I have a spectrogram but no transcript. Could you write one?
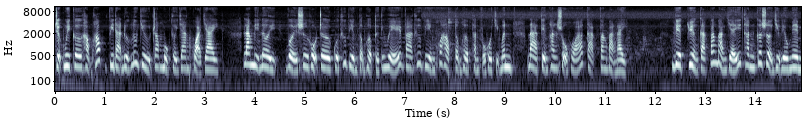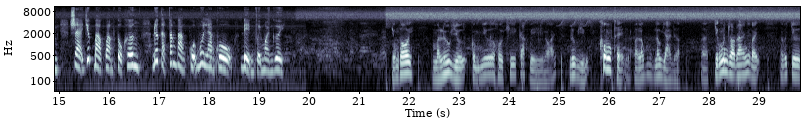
Trước nguy cơ hỏng hóc vì đã được lưu giữ trong một thời gian quá dài, Làng Mỹ Lợi với sự hỗ trợ của Thư viện Tổng hợp Thừa Thiên Huế và Thư viện Khoa học Tổng hợp Thành phố Hồ Chí Minh đã tiến hành số hóa các văn bản này. Việc chuyển các văn bản giấy thành cơ sở dữ liệu mềm sẽ giúp bảo quản tốt hơn, đưa các văn bản của ngôi làng cổ đến với mọi người. Chúng tôi mà lưu giữ cũng như hồi khi các vị nói lưu giữ không thể mà lâu lâu dài được à, chứng minh rõ ràng như vậy với chứ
